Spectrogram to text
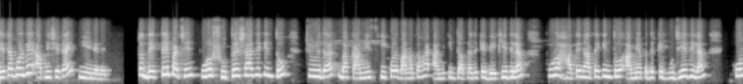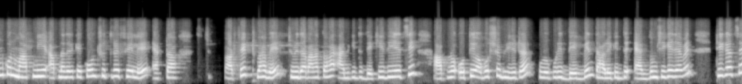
যেটা বলবে, আপনি সেটাই নিয়ে নেবেন। তো দেখতেই পাচ্ছেন, পুরো সূত্রের সাহায্যে কিন্তু চুড়িদার বা কামিজ কি করে বানাতে হয়, আমি কিন্তু আপনাদেরকে দেখিয়ে দিলাম। পুরো হাতে নাতে কিন্তু আমি আপনাদেরকে বুঝিয়ে দিলাম, কোন কোন মাপ নিয়ে আপনাদেরকে কোন সূত্রে ফেলে একটা পারফেক্ট ভাবে চুড়িদার বানাতে হয়, আমি কিন্তু দেখিয়ে দিয়েছি। আপনারা অতি অবশ্যই ভিডিওটা পুরোপুরি দেখবেন, তাহলে কিন্তু একদম শিখে যাবেন। ঠিক আছে?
